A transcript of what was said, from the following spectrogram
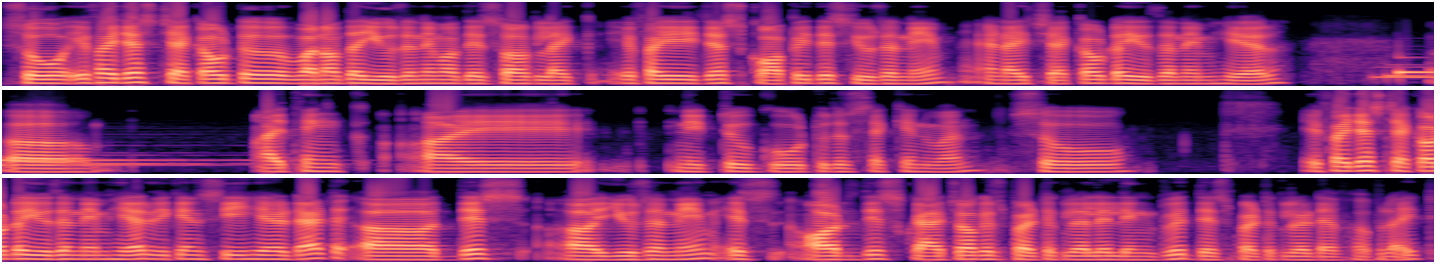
So if I just check out uh, one of the username of this org, like if I just copy this username and I check out the username here, uh, I think I need to go to the second one. So if I just check out the username here, we can see here that uh, this uh, username is or this scratch org is particularly linked with this particular dev hub, right?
